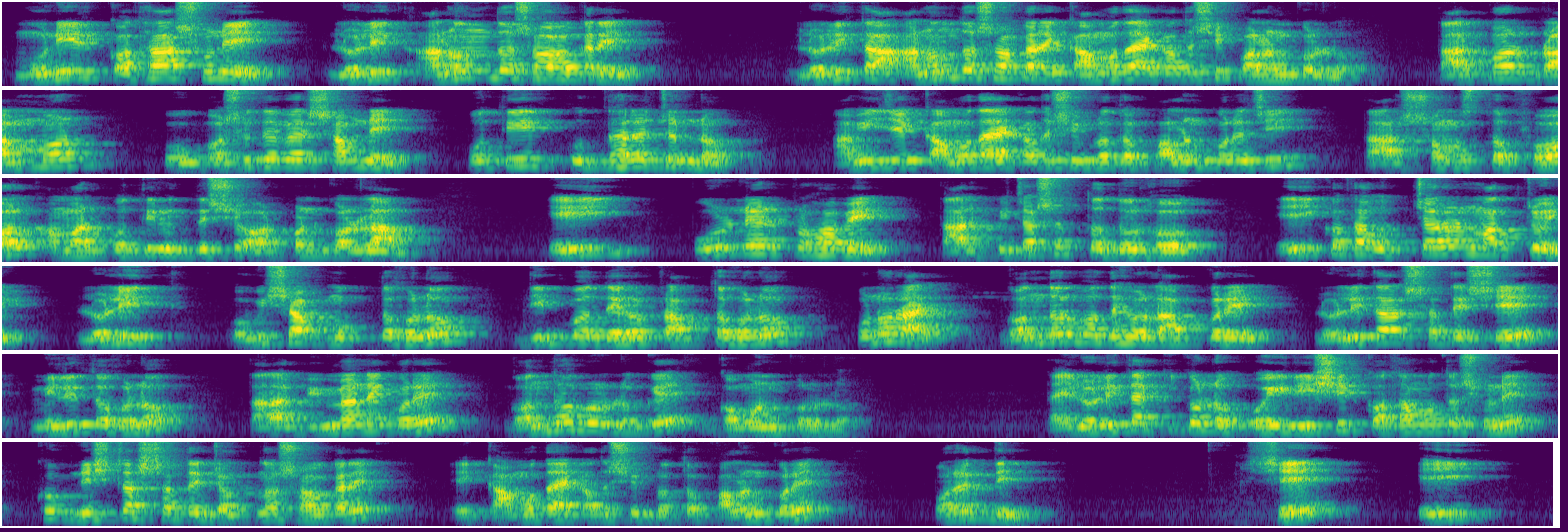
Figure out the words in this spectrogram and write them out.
মুনির কথা শুনে ললিত আনন্দ সহকারে ললিতা আনন্দ সহকারে কামদা একাদশী পালন করল। তারপর ব্রাহ্মণ ও বসুদেবের সামনে পতির উদ্ধারের জন্য আমি যে কামদা একাদশী ব্রত পালন করেছি, তার সমস্ত ফল আমার পতির উদ্দেশ্যে অর্পণ করলাম। এই পূর্ণের প্রভাবে তার পিচাসত্ব দূর হোক। এই কথা উচ্চারণ মাত্রই ললিত অভিশাপ মুক্ত হলো, দিব্য দেহ প্রাপ্ত হলো। পুনরায় গন্ধর্ব দেহ লাভ করে ললিতার সাথে সে মিলিত হলো। তারা বিমানে করে গন্ধর্ব লোকে গমন করল। তাই ললিতা কি করল? ওই ঋষির কথা মতো শুনে খুব নিষ্ঠার সাথে যত্ন সহকারে এই কামতা একাদশী ব্রত পালন করে পরের দিন সে এই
